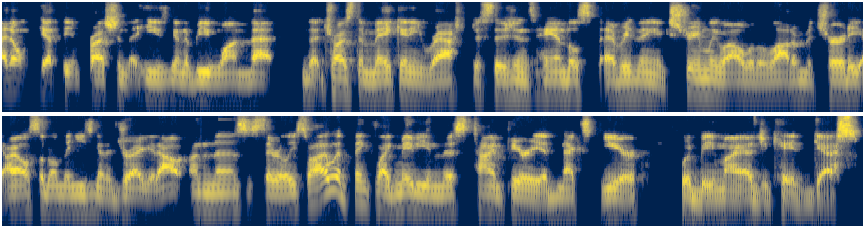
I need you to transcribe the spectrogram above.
I don't get the impression that he's going to be one that that tries to make any rash decisions, handles everything extremely well with a lot of maturity. I also don't think he's going to drag it out unnecessarily. So I would think like maybe in this time period next year would be my educated guess.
